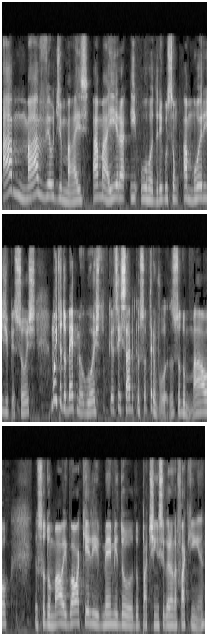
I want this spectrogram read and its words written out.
amável demais. A Maíra e o Rodrigo são amores de pessoas. Muito do bem pro meu gosto, porque vocês sabem que eu sou trevoso, eu sou do mal. Eu sou do mal, igual aquele meme do, do patinho segurando a faquinha.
